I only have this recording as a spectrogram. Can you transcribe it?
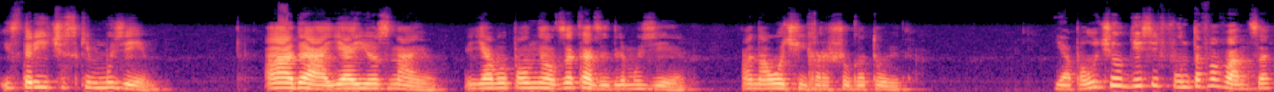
историческим музеем». «А, да, я ее знаю. Я выполнял заказы для музея. Она очень хорошо готовит». «Я получил 10 фунтов аванса»,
